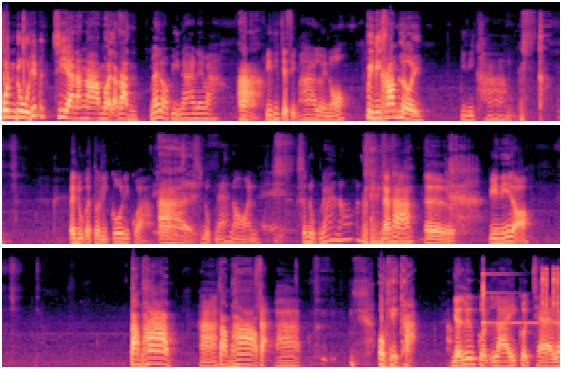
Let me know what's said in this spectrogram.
คนดูที่เชียร์นางงามหน่อยละกัน แม่รอปีหน้าได้ไหมอ่า ปีที่เจ็ดสิบห้าเลยเนาะปีนี้ข้ามเลย ปีนี้ข้าม ไปดูปาโตริโกดีกว่า อ่า สนุกแน่นอน สนุกแน่นอน นะคะ เออ ปีนี้เหรอ ตามภาพ หาตามภาพ สภาพ โอเคค่ะ อย่าลืมกดไลค์ กดแชร์ และ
